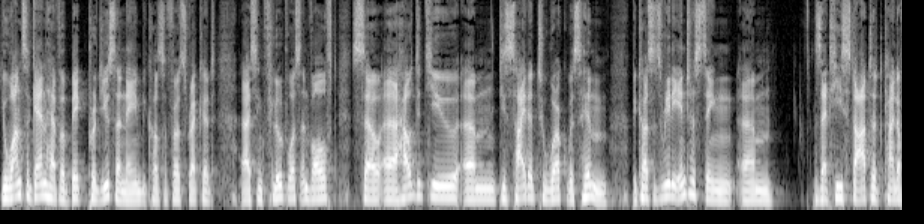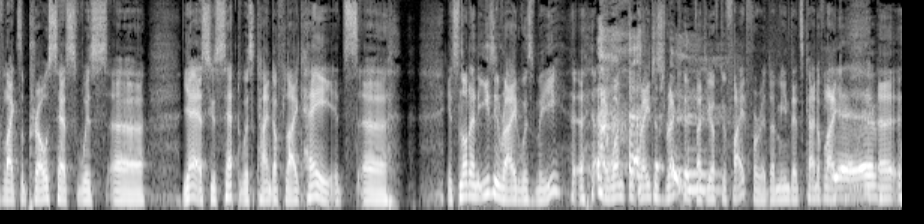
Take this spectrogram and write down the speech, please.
you once again have a big producer name because the first record, I think Flood was involved. So uh, how did you um, decided to work with him? Because it's really interesting um, that he started kind of like the process with, uh, yeah, as you said, with kind of like, hey, it's. Uh, it's not an easy ride with me. I want the greatest record, but you have to fight for it. I mean, that's kind of like yeah. uh,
